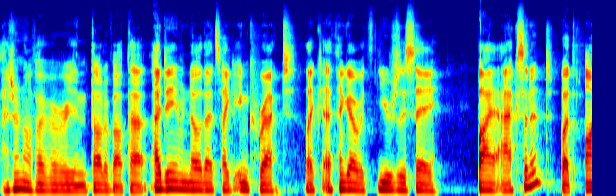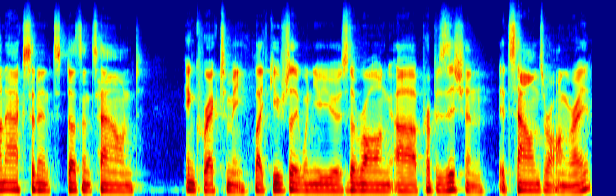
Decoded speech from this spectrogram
I don't know if I've ever even thought about that. I didn't even know that's like incorrect. Like, I think I would usually say by accident, but on accident doesn't sound incorrect to me. Like, usually when you use the wrong uh, preposition, it sounds wrong, right?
